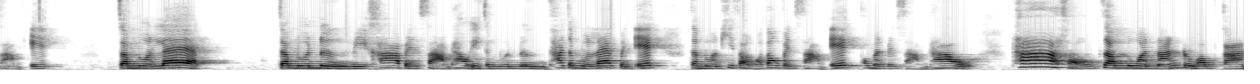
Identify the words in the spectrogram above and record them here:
3x จำนวนแรกจำนวน 1 มีค่าเป็น 3 เท่าอีกจำนวน 1 ถ้าจำนวนแรกเป็น x จำนวนที่ 2 ก็ต้องเป็น 3x เพราะมันเป็น 3 เท่า ถ้า 2จำนวนนั้นรวมกัน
